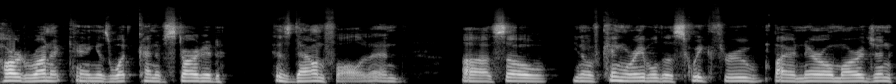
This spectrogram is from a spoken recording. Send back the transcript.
hard run at King is what kind of started his downfall, and uh, so you know if King were able to squeak through by a narrow margin,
